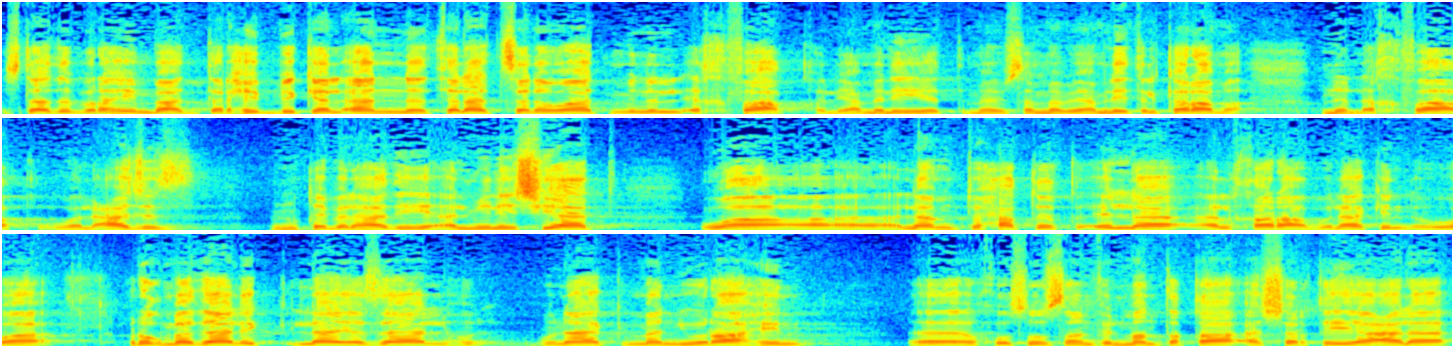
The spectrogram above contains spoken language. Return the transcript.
أستاذ إبراهيم بعد الترحيب بك الآن ثلاث سنوات من الإخفاق لعملية ما يسمى بعملية الكرامة. من الإخفاق والعجز من قبل هذه الميليشيات ولم تحقق إلا الخراب. ولكن ورغم ذلك لا يزال هناك من يراهن آه، خصوصا في المنطقة الشرقية على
